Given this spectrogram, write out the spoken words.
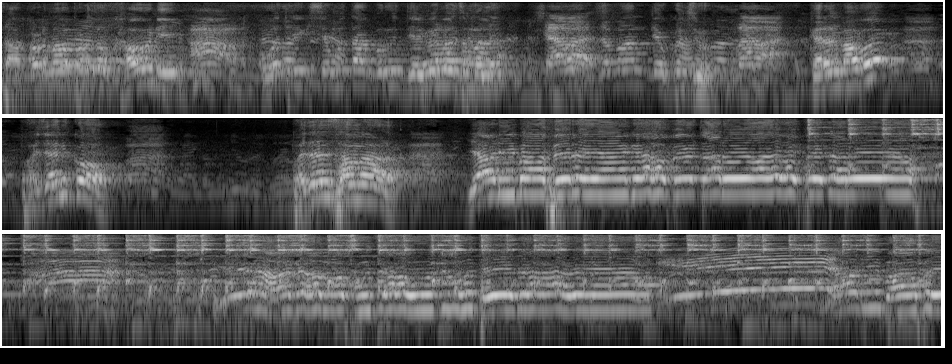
ચાપડમાં પણ તો ખાવ નહીં. ઓતરી ક્ષમતા ગુરુ દેવેલો છે મને. જમાન દેખું છું. કરણ બાબુ ભજન કો ભજન સાંભળ. યાડી બા ફેરે આગા બેટા રો આયો બેટા રે నాగమ పూజ ఉజు దే దారి బాబే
